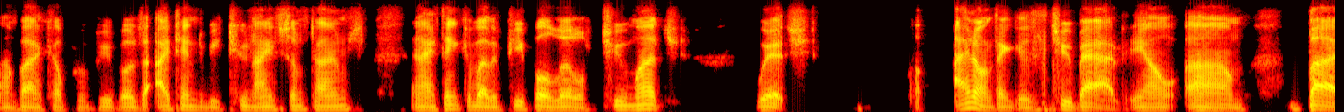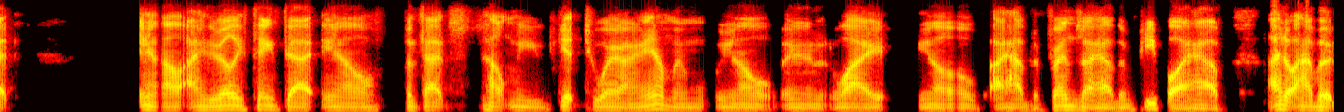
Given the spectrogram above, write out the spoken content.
um, by a couple of people is I tend to be too nice sometimes, and I think of other people a little too much, which I don't think is too bad, you know. Um, but you know, I really think that you know, but that's helped me get to where I am, and you know, and why you know I have the friends I have, the people I have. I don't have a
